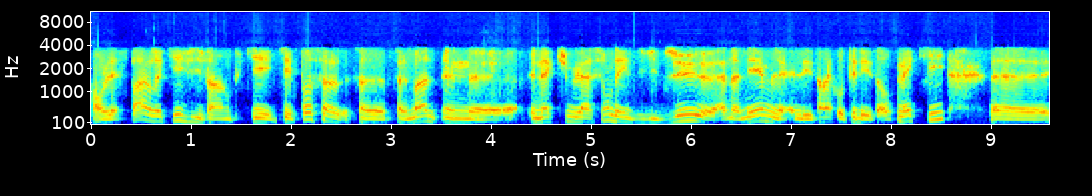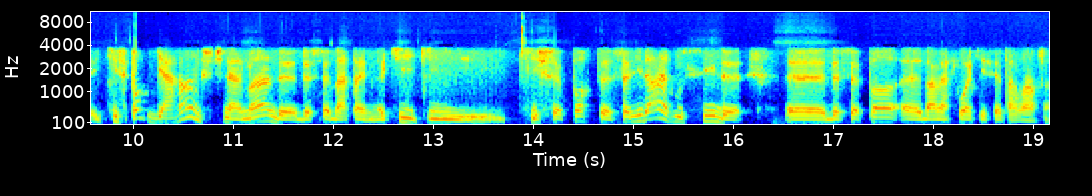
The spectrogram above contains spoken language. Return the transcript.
on l'espère, qui est vivante, qui est, qui est pas seulement une, une accumulation d'individus euh, anonymes les uns à côté des autres, mais qui euh, qui se porte garante finalement de, de ce baptême, qui, qui qui se porte solidaire aussi de euh, de ce pas euh, dans la foi qui est fait par l'enfant.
